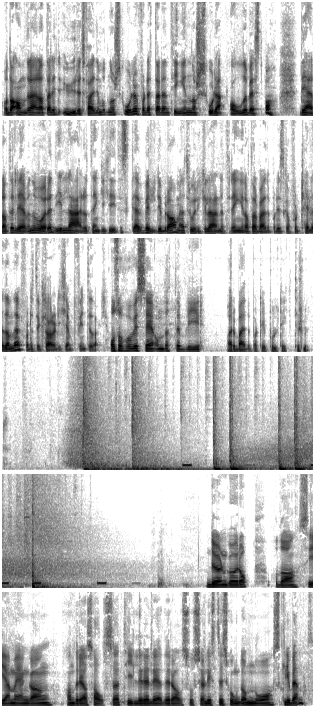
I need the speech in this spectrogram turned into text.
Og det andre er at det er litt urettferdig mot norsk skole, for dette er den tingen norsk skole er aller best på. Det er at elevene våre de lærer å tenke kritisk. Det er veldig bra, men jeg tror ikke lærerne trenger at Arbeiderpartiet skal fortelle dem det, for dette klarer de kjempefint i dag. Og så får vi se om dette blir Arbeiderpartipolitikk til slutt. Døren går opp, og da sier jeg med en gang Andreas Halse, tidligere leder av Sosialistisk Ungdom, nå skribent.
